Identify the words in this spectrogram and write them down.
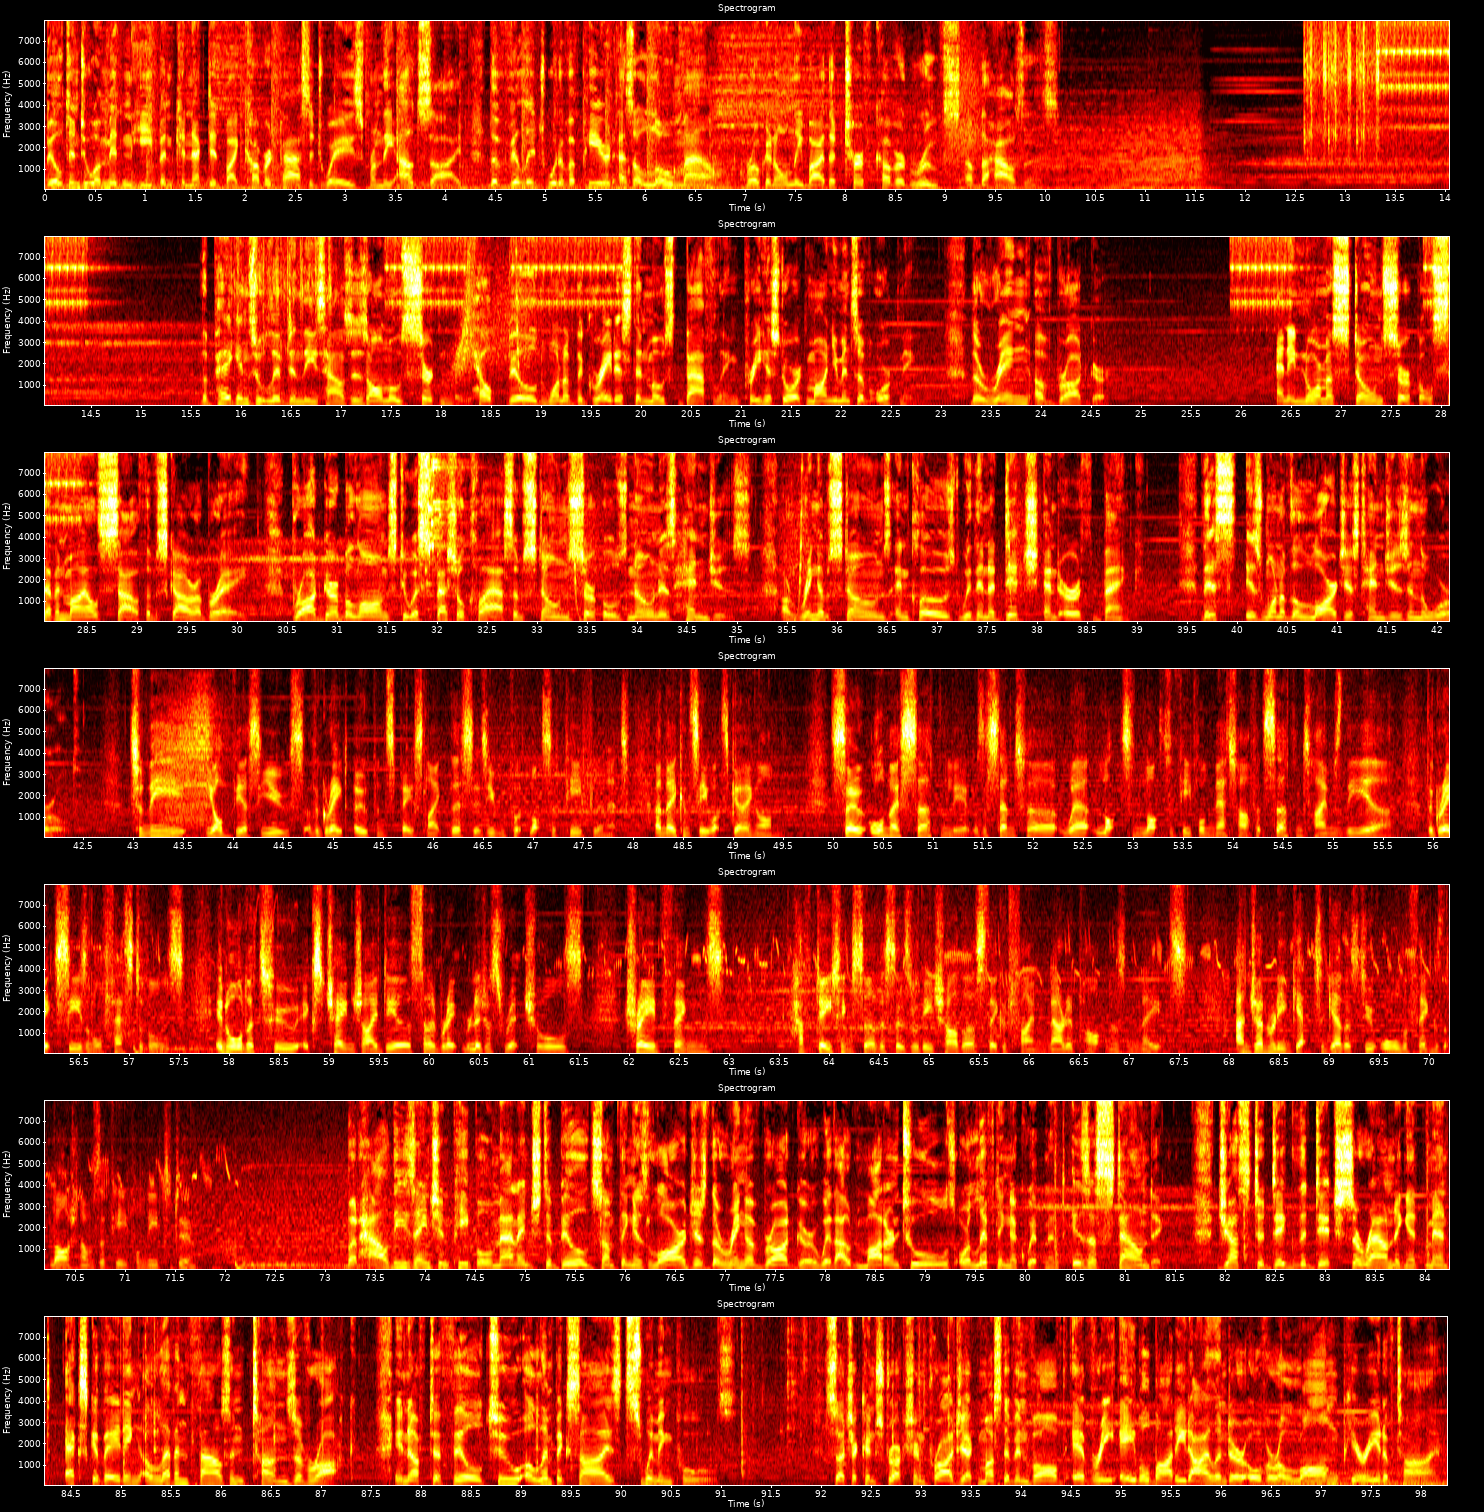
Built into a midden heap and connected by covered passageways from the outside, the village would have appeared as a low mound, broken only by the turf-covered roofs of the houses. The pagans who lived in these houses almost certainly helped build one of the greatest and most baffling prehistoric monuments of Orkney, the Ring of Brodgar an enormous stone circle seven miles south of Skara Brae. Brodgar belongs to a special class of stone circles known as henges, a ring of stones enclosed within a ditch and earth bank. This is one of the largest henges in the world. To me, the obvious use of a great open space like this is you can put lots of people in it and they can see what's going on. So almost certainly it was a centre where lots and lots of people met up at certain times of the year, the great seasonal festivals, in order to exchange ideas, celebrate religious rituals, trade things, have dating services with each other so they could find married partners and mates, and generally get together to do all the things that large numbers of people need to do. But how these ancient people managed to build something as large as the Ring of Brodgar without modern tools or lifting equipment is astounding. Just to dig the ditch surrounding it meant excavating 11,000 tons of rock, enough to fill two Olympic-sized swimming pools. Such a construction project must have involved every able-bodied islander over a long period of time.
